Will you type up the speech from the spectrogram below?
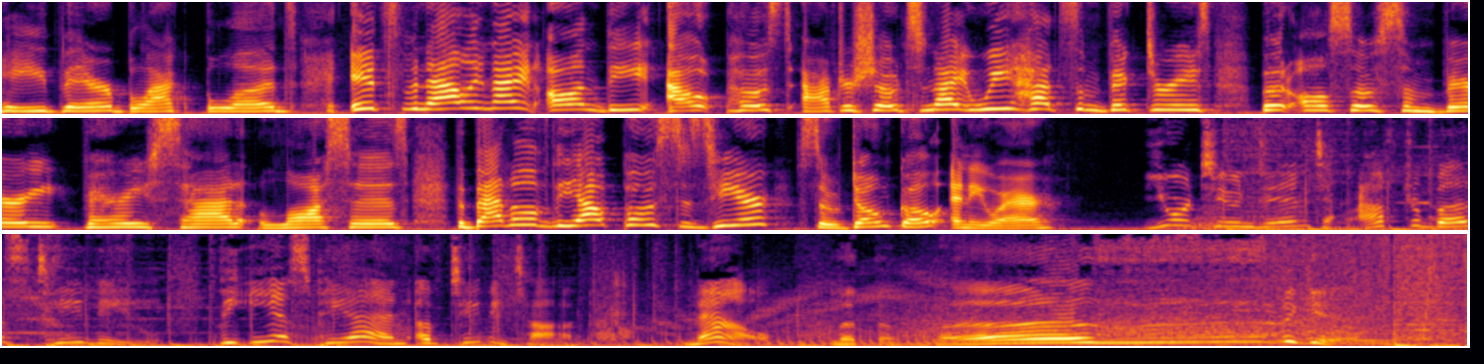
Hey there, Black Bloods. It's finale night on the Outpost After Show tonight. We had some victories, but also some very, very sad losses. The Battle of the Outpost is here, so don't go anywhere. You're tuned in to AfterBuzz TV, the ESPN of TV talk. Now, let the buzz begin.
